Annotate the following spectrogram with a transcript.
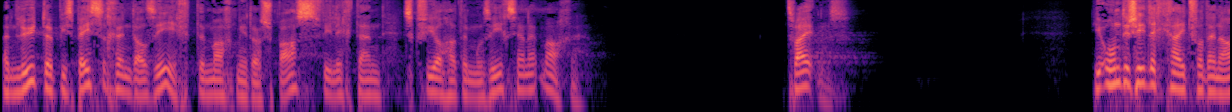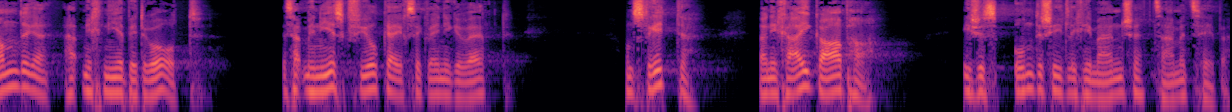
Wenn Leute etwas besser können als ich, dann macht mir das Spaß, weil ich dann das Gefühl habe, dann muss ich es ja nicht machen. Zweitens. Die Unterschiedlichkeit von den anderen hat mich nie bedroht. Es hat mir nie das Gefühl gegeben, ich sei weniger wert. Und das Dritte, wenn ich eine Gabe habe, ist es, unterschiedliche Menschen zusammenzuheben.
